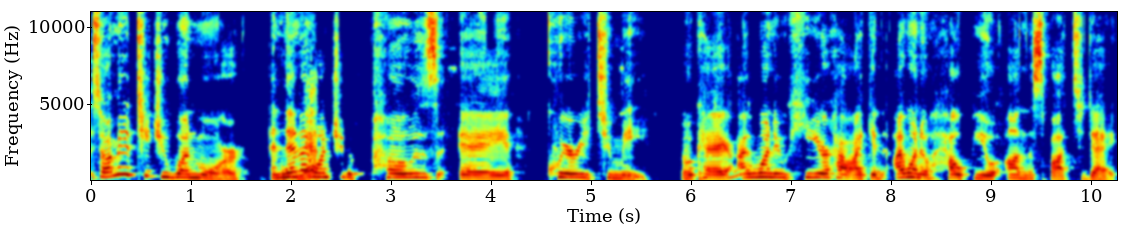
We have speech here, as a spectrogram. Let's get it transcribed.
so I'm going to teach you one more, and Ooh, then I want you to pose a query to me. Okay. Okay. I want to hear how I can, I want to help you on the spot today.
